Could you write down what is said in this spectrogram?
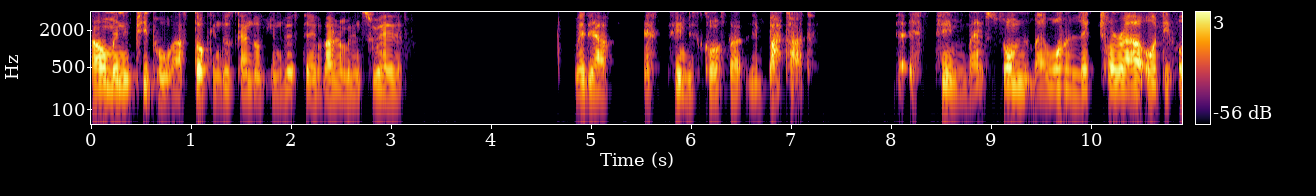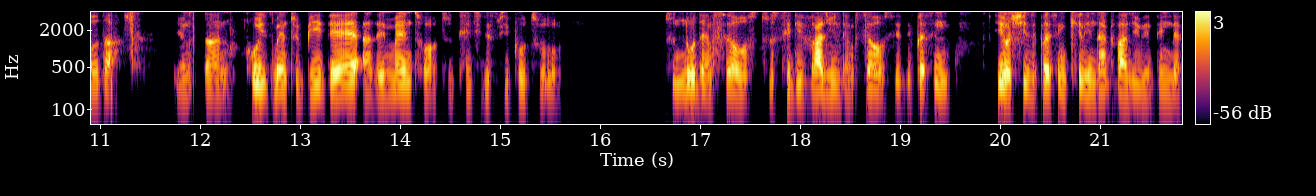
how many people are stuck in those kind of university environments where where their esteem is constantly battered. Their esteem by some by one lecturer or the other. You understand? Who is meant to be there as a mentor to teach these people to to know themselves, to see the value in themselves. Is the person he or she is the person killing that value within them.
